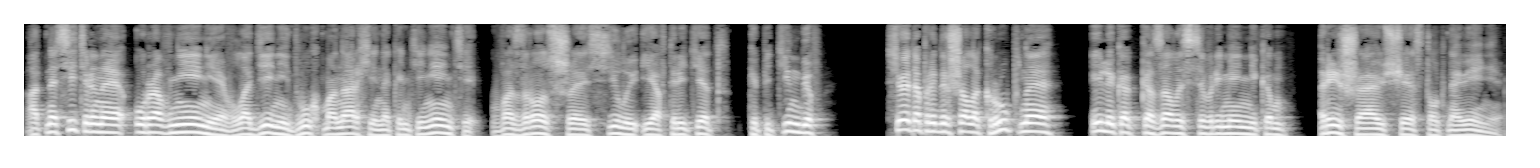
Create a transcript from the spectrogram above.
относительное уравнение владений двух монархий на континенте, возросшая силы и авторитет капетингов – все это предрешало крупное или, как казалось современникам, решающее столкновение.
